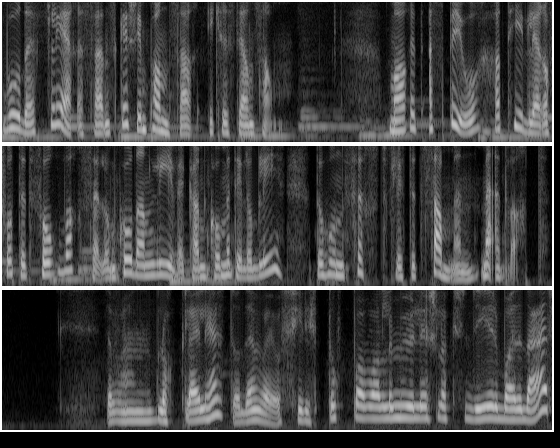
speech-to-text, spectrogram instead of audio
bor det flere svenske sjimpanser i Kristiansand. Marit Espejord har tidligere fått et forvarsel om hvordan livet kan komme til å bli, da hun først flyttet sammen med Edvard. Det var en blokkleilighet, og den var jo fylt opp av alle mulige slags dyr bare der.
